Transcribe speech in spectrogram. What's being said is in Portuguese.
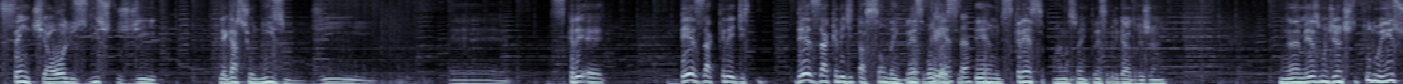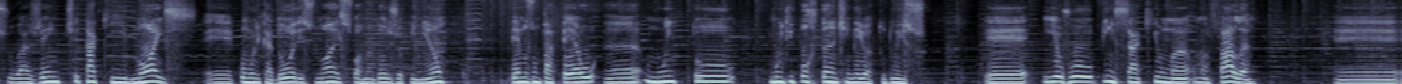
sente a olhos vistos de negacionismo, de é, é, desacredit, desacreditação da imprensa, descrença. vou usar esse termo, descrença com relação à imprensa. Obrigado, Rejane. Né? Mesmo diante de tudo isso, a gente está aqui, nós é, comunicadores, nós formadores de opinião, temos um papel uh, muito, muito importante em meio a tudo isso. É, e eu vou pensar aqui uma, uma fala é,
